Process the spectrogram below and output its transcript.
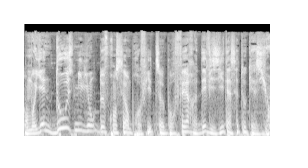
En moyenne, 12 millions de Français en profitent pour faire des visites à cette occasion.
